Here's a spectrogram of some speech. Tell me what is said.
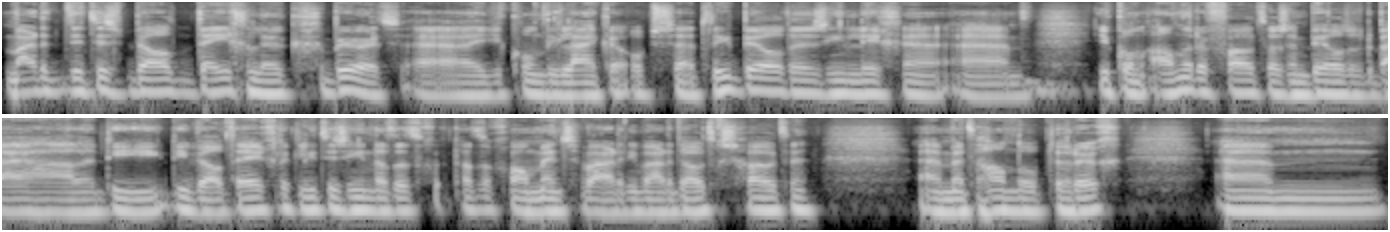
maar dit is wel degelijk gebeurd. Uh, je kon die lijken op satellietbeelden zien liggen. Um, je kon andere foto's en beelden erbij halen die, die wel degelijk lieten zien dat het, dat er gewoon mensen waren die waren doodgeschoten. Uh, met handen op de rug. Um,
